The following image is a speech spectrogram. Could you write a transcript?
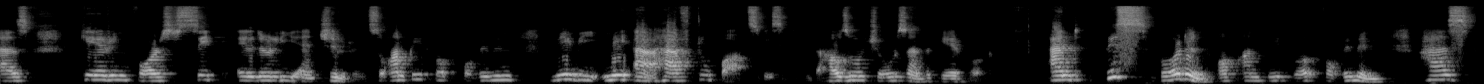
as caring for sick, elderly, and children. So unpaid work for women may be may uh, have two parts basically: the household chores and the care work. And this burden of unpaid work for women has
